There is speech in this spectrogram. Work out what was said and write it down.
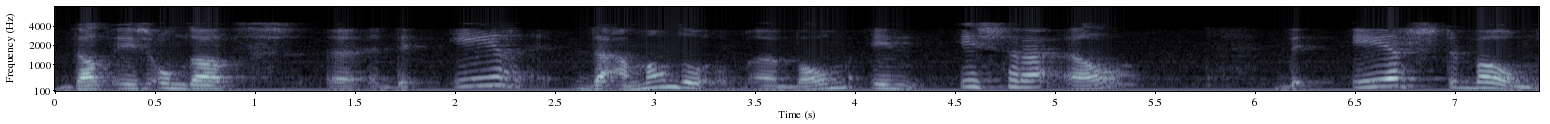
Dat is omdat de, eer, de amandelboom in Israël de eerste boom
